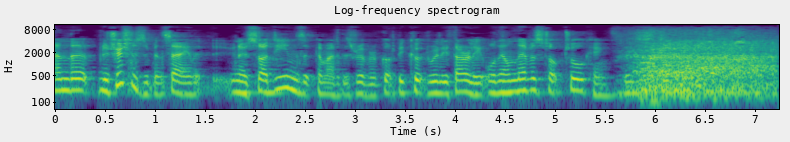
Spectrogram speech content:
And the nutritionists have been saying that you know sardines that come out of this river have got to be cooked really thoroughly, or they'll never stop talking.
